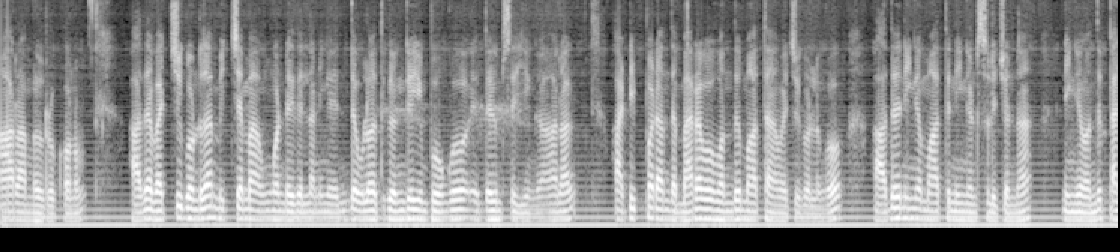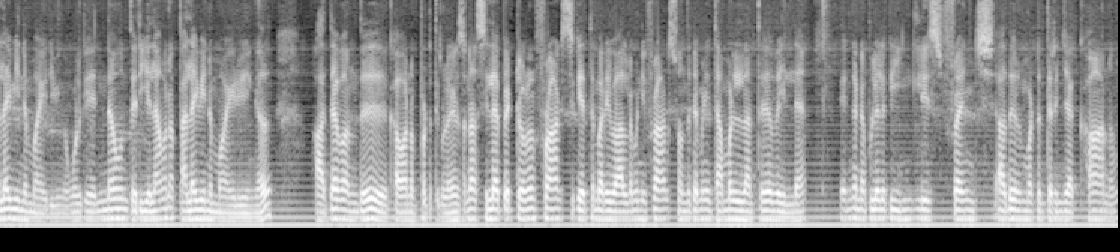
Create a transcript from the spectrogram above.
மாறாமல் இருக்கணும். அதை வச்சு கொண்டு தான் மிச்சமாக உங்கள்கிட்ட இதெல்லாம் நீங்கள் எந்த உலகத்துக்கு எங்கேயும் போங்கோ எதுவும் செய்யுங்க. ஆனால் அடிப்படை அந்த மரபை வந்து மாற்ற வச்சுக்கொள்ளுங்கோ. அதை நீங்கள் மாற்றினீங்கன்னு சொல்லி சொன்னால் நீங்கள் வந்து பலவீனம் ஆகிடுவீங்க உங்களுக்கு என்னவும் தெரியலாமல் ஆனால் பலவீனம் ஆகிடுவீங்க அதை வந்து கவனப்படுத்திக்கணும். சொன்னால் சில பெற்றோர்கள் ஃப்ரான்ஸுக்கு ஏற்ற மாதிரி வாழ்ற நீ ஃப்ரான்ஸ் வந்துட்டு நீ தமிழ்லாம் தேவையில்லை. எங்கள் பிள்ளைகளுக்கு இங்கிலீஷ் ஃப்ரெஞ்ச் அது மட்டும் தெரிஞ்சால் காணும்.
